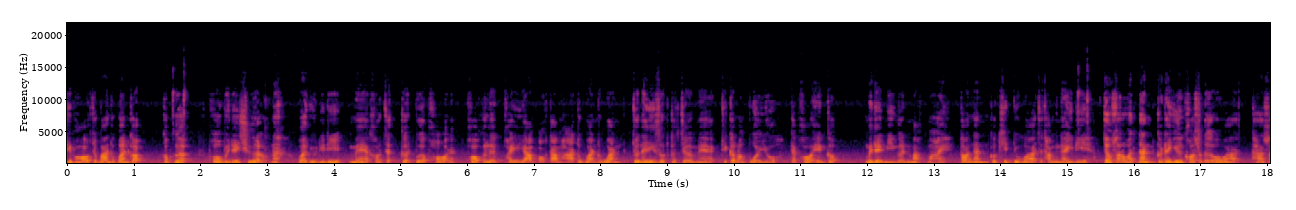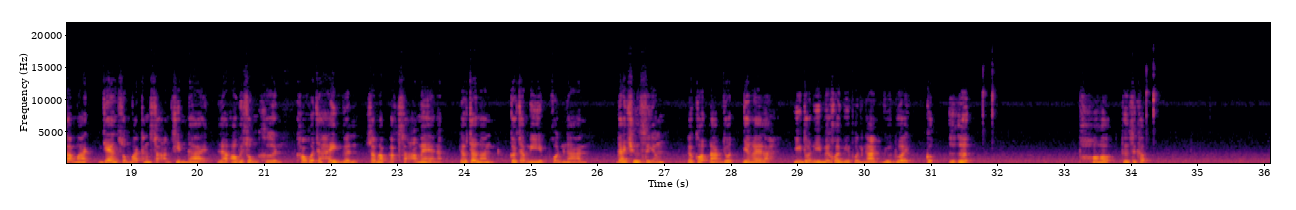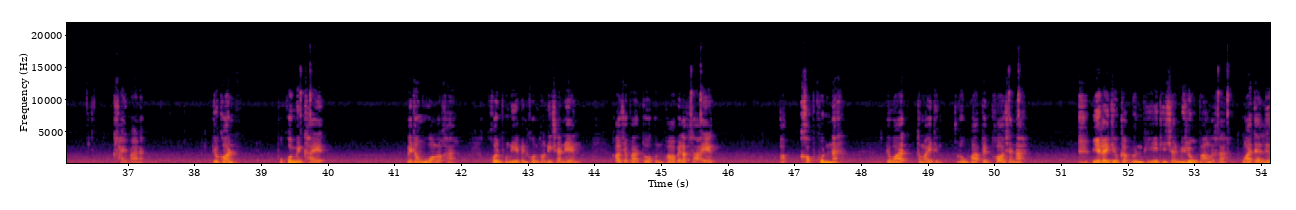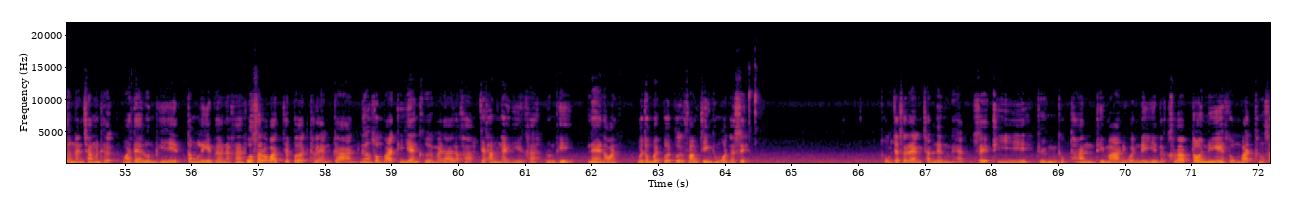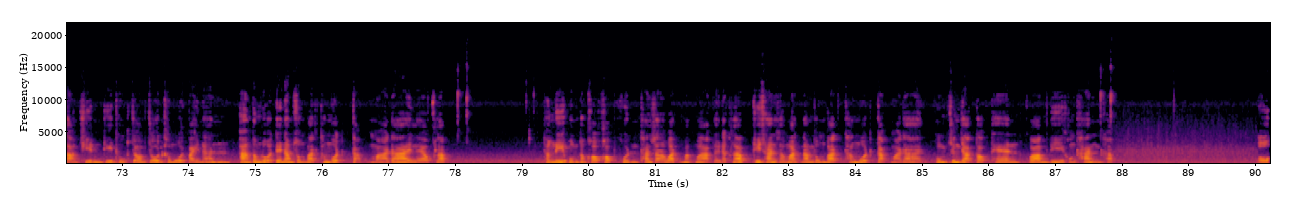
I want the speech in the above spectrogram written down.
ที่พ่อออกจากบ้านทุกวันก็ก็เพื่อพ่อไม่ได้เชื่อหรอกนะ ว่าอยู่ดีๆ แม่เขาจะเกิดเบื่อพ่อนะพ่อก็เลยพยายามออกตามหาทุกวันทุกวัน จนในที่สุดก็เจอแม่ที่กำลังป่วยอยู่ แต่พ่อเองก็ ไม่ได้มีเงินมากมาย ตอนนั้นก็คิดอยู่ว่าจะทำไงดี เจ้าสารวัตรนั่นก็ได้ยื่นข้อเสนอมาว่า ถ้าสามารถแย่งสมบัติทั้ง 3 ชิ้นได้ แล้วเอาไปส่งคืน เขาก็จะให้เงินสำหรับรักษาแม่น่ะ แล้วเจ้านั้นก็จะมีผลงานได้ชื่อเสียง แล้วก็ลาบยศยังไงล่ะ ยิ่งตอนนี้ไม่ค่อยมีผลงานอยู่ด้วยก็เลอะพ่อตื่นสิครับ ใครมาน่ะ เดี๋ยวก่อน พวกคุณเป็นใครอะ ไม่ต้องห่วงหรอกค่ะ คนพวกนี้เป็นคนของดิฉันเอง เขาจะพาตัวคุณพ่อไปรักษาเองอขอบคุณนะ แต่ว่าทำไมถึงรู้ว่าเป็นพ่อฉันน่ะ มีอะไรเกี่ยวกับรุ่นพี่ที่ฉันไม่รู้บ้างหรอคะ ว่าแต่เรื่องนั้นช่างมันเถอะ ว่าแต่รุ่นพี่ต้องรีบแล้วนะคะ พวกสารวัตรจะเปิดแถลงการเรื่องสมบัติที่แย่งคืนมาได้แล้วค่ะ จะทำไงดีคะรุ่นพี่ แน่นอน ว่าต้องไปเปิดเผยความจริงทั้งหมดนะสิ ผมจะแสดงชั้นหนึ่งนะครับเศรษฐีถึงทุกท่านที่มาในวันนี้นะครับ ตอนนี้สมบัติทั้ง 3 ชิ้นที่ถูกจอมโจรขโมยไปนั้น ทางตำรวจได้นำสมบัติทั้งหมดกลับมาได้แล้วครับทั้งนี้ผมต้องขอขอบคุณท่านสารวัตรมาก ๆ เลยนะครับ ที่ท่านสามารถนำสมบัติทั้งหมดกลับมาได้ ผมจึงอยากตอบแทนความดีของท่านครับ โอ้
